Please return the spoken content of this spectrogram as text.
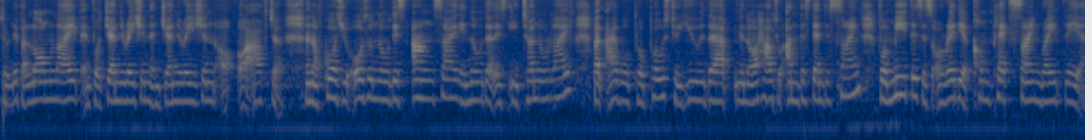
to live a long life and for generation and generation or, or after. And of course you also know this Ankh sign you know that it's eternal life but I will propose to you that you know how to understand this sign. For me this is already a complex sign right there.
